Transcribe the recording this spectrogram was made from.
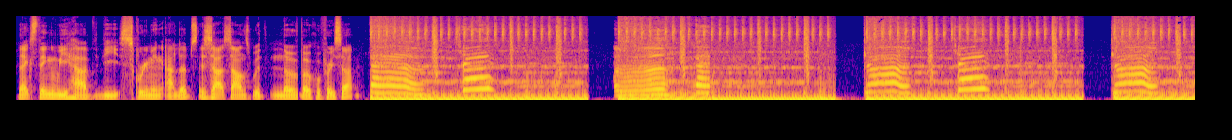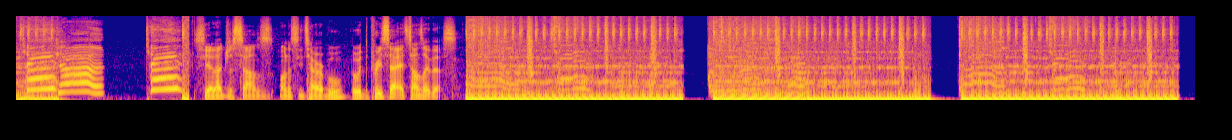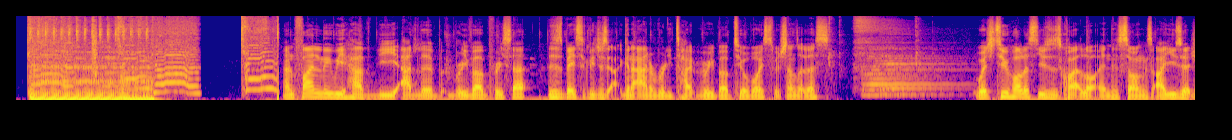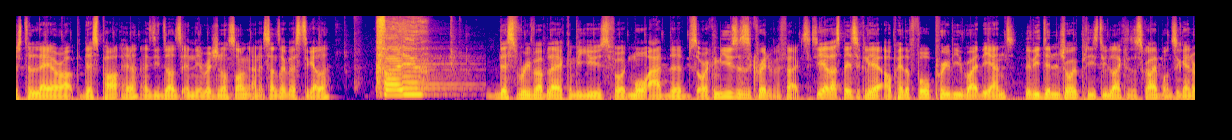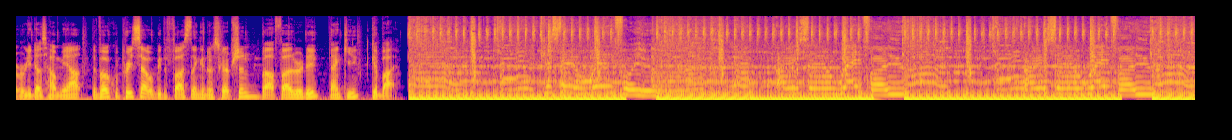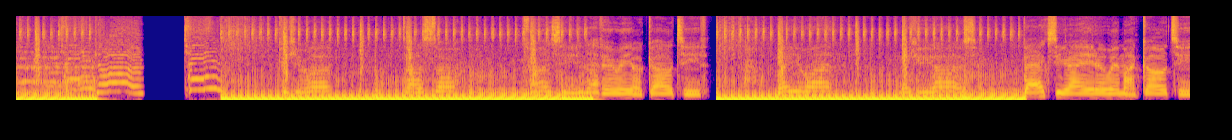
Next thing we have the screaming adlibs. This is how it sounds with no vocal preset. Uh. So yeah, that just sounds honestly terrible. But with the preset, it sounds like this. And finally, we have the adlib reverb preset. This is basically just gonna add a really tight reverb to your voice, which sounds like this. Which 2 Hollis uses quite a lot in his songs. I use it just to layer up this part here, as he does in the original song, and it sounds like this together. This reverb layer can be used for more ad-libs, or it can be used as a creative effect. So yeah, that's basically it. I'll play the full preview right at the end. If you did enjoy, please do like and subscribe. Once again, it really does help me out. The vocal preset will be the first link in the description. Without further ado, thank you. Goodbye. Your teeth. What you want? Make it yours. Backseat, I hit it with my gold teeth.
